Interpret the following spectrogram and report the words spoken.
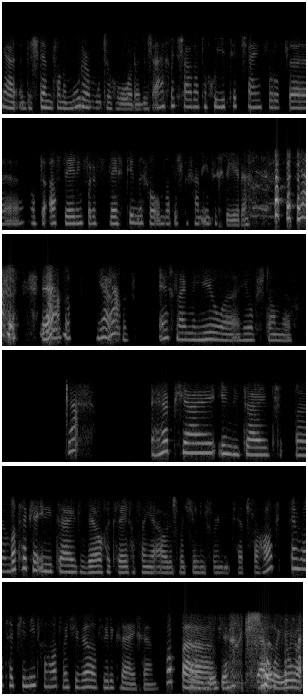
ja, de stem van de moeder moeten horen. Dus eigenlijk zou dat een goede tip zijn voor op de, op de afdeling voor de verpleegkundigen om dat eens te gaan integreren. Ja, ja. ja. ja, dat echt lijkt me heel, uh, heel verstandig. Ja. Heb jij in die tijd, uh, wat heb jij in die tijd wel gekregen van je ouders wat je liever niet hebt gehad? En wat heb je niet gehad wat je wel had willen krijgen? Hoppa! Oh, ja, jongen, jongen.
